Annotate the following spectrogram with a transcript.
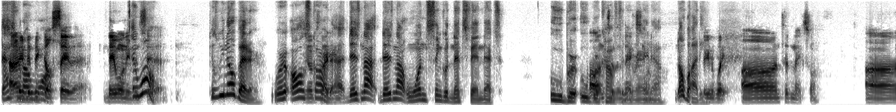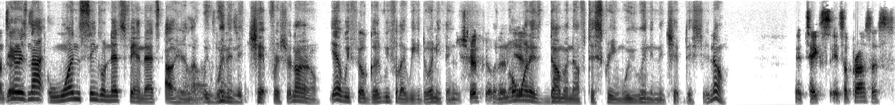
That's I don't even I think they'll say that. They won't even say won't. that. because we know better. We're all You know scarred. Uh, There's not there's not one single Nets fan that's uber uber On confident right one. now. Nobody. They're gonna play on to the next one. Uh, the There is not one single Nets fan that's out here like we uh, winning the chip for sure. No, no, no. Yeah, we feel good. We feel like we can do anything. You should feel But good. no yeah. one is dumb enough to scream we winning the chip this year. No. It takes. It's a process.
